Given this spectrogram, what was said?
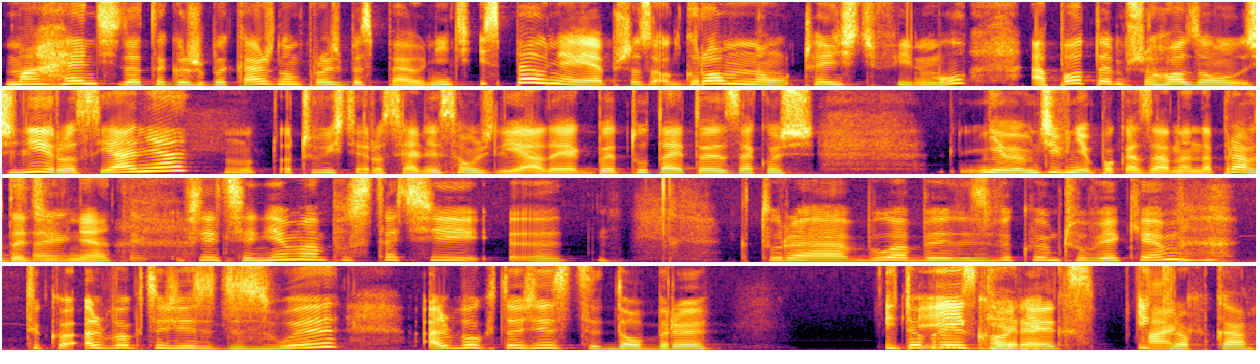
ma chęć do tego, żeby każdą prośbę spełnić i spełnia je przez ogromną część filmu, a potem przychodzą źli Rosjanie. No, oczywiście Rosjanie są źli, ale jakby tutaj to jest jakoś nie wiem, dziwnie pokazane, naprawdę tak, dziwnie. Tak. Wiecie, nie ma postaci, y, która byłaby zwykłym człowiekiem, tylko albo ktoś jest zły, albo ktoś jest dobry. I dobry I jest koniec. Gierek. I tak. kropka.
